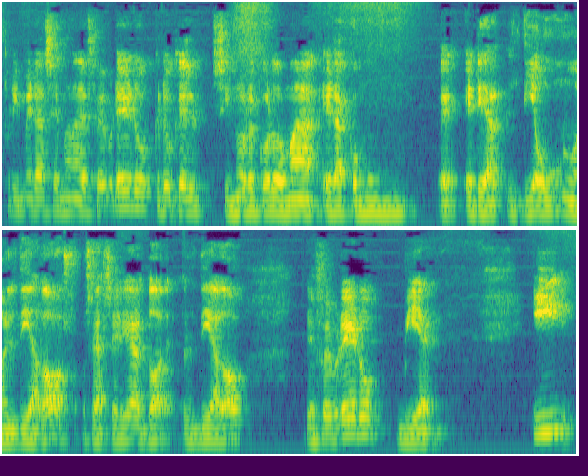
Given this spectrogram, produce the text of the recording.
primera semana de febrero, creo que si no recuerdo mal era como un, eh, era el día 1 o el día 2, o sea, sería el, do- el día 2 de febrero, bien. Y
